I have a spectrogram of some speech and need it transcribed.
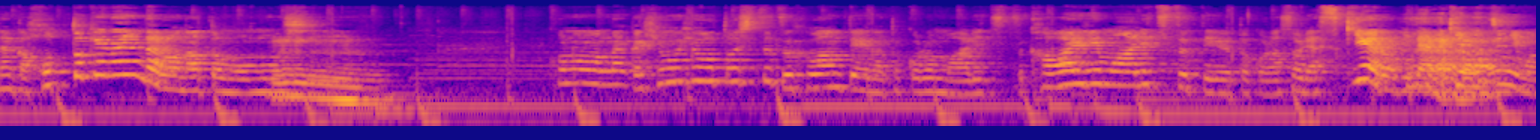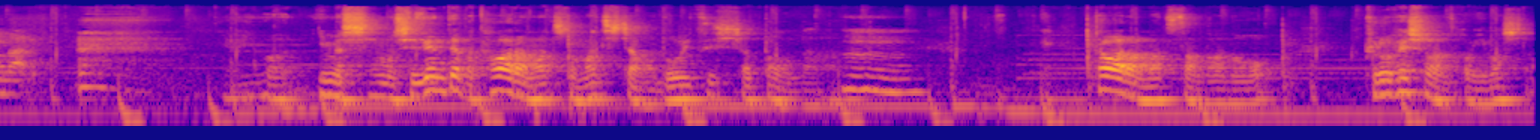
なんかほっとけないんだろうなとも思うし、んこのなんかひょうひょうとしつつ不安定なところもありつつ可愛げもありつつっていうところはそりゃ好きやろみたいな気持ちにもなる。いや今今しもう自然とやっぱ俵町と町ちゃんは同一しちゃったもんな。うん俵町さんのあのプロフェッショナルとか見ました？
